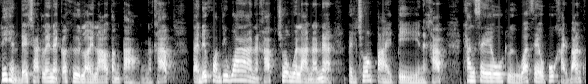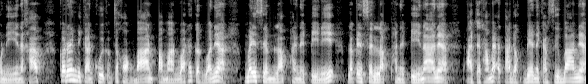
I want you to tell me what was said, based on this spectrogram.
ที่เห็นได้ชัดเลยเนี่ยก็คือรอยร้าวต่างๆนะครับแต่ด้วยความที่ว่านะครับช่วงเวลานั้นเนี่ยเป็นช่วงปลายปีนะครับทางเซลล์หรือว่าเซลล์ผู้ขายบ้านคนนี้นะครับก็ได้มีการคุยกับเจ้าของบ้านประมาณว่าถ้าเกิดว่าเนี่ยไม่เซ็นรับภายในปีนี้ และเป็นเซ็นรับภายในปีหน้าเนี่ยอาจจะทำให้อัตราดอกเบี้ยในการซื้อบ้านเนี่ย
